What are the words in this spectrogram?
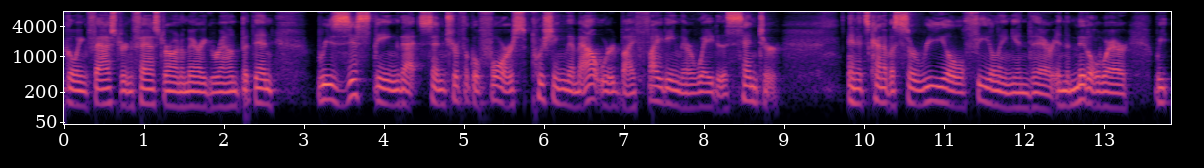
going faster and faster on a merry-go-round, but then resisting that centrifugal force, pushing them outward by fighting their way to the center. And it's kind of a surreal feeling in there, in the middle, where we,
